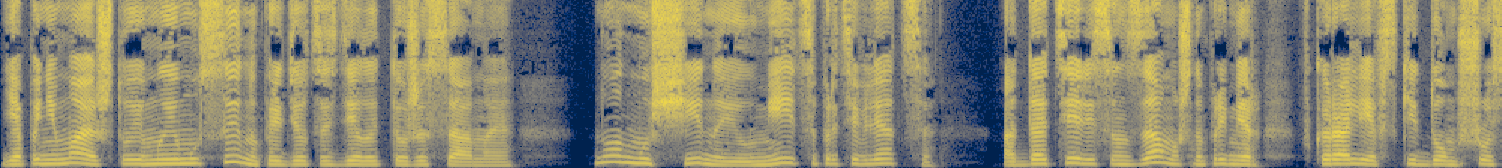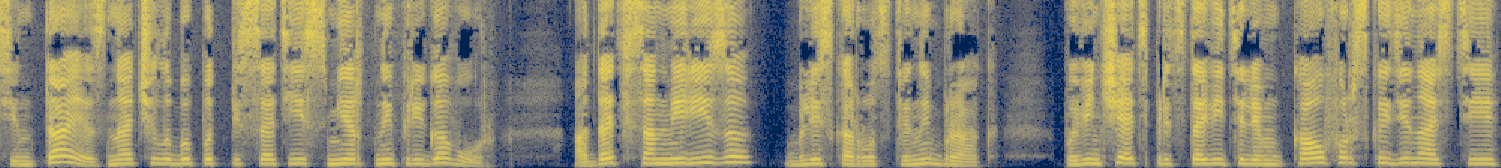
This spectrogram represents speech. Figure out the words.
Я понимаю, что и моему сыну придется сделать то же самое. Но он мужчина и умеет сопротивляться. Отдать Элисон замуж, например, в королевский дом Шосинтая, значило бы подписать ей смертный приговор. Отдать в Сан-Меризо — близкородственный брак. Повенчать с представителем Кауфорской династии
